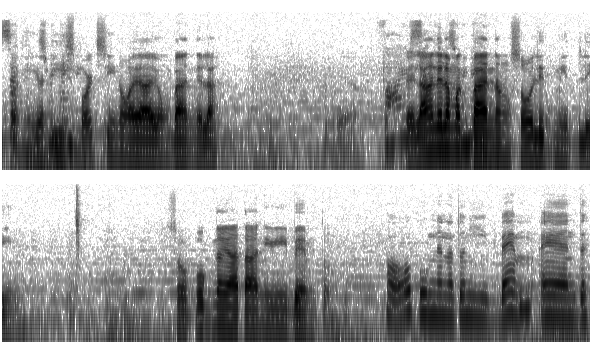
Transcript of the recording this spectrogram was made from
to, Neon. Esports, sino kaya yung ban nila? Yeah. Kailangan nilang seconds mag-ban ng solid mid lane. So, pug na yata ni Bem to. Oo, pugna na to ni Bem. And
